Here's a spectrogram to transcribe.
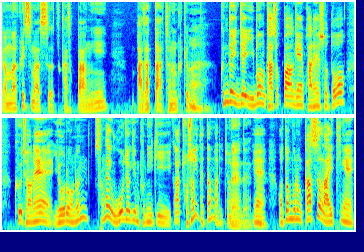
연말 크리스마스 가석방이 맞았다. 저는 그렇게 봅니다. 아. 근데 이제 이번 가석방에 관해서도 그 전에 여론은 상당히 우호적인 분위기가 조성이 됐단 말이죠. 네네. 예. 어떤 분은 가스 라이팅에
